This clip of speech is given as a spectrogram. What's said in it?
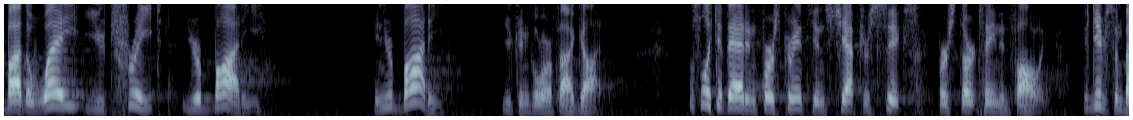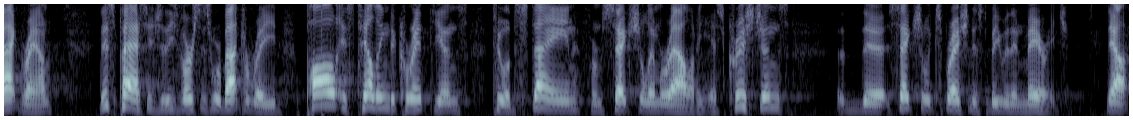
by the way you treat your body. In your body, you can glorify God. Let's look at that in 1 Corinthians chapter 6, verse 13 and following. To give you some background, this passage, these verses we're about to read, Paul is telling the Corinthians to abstain from sexual immorality. As Christians, the sexual expression is to be within marriage. Now,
